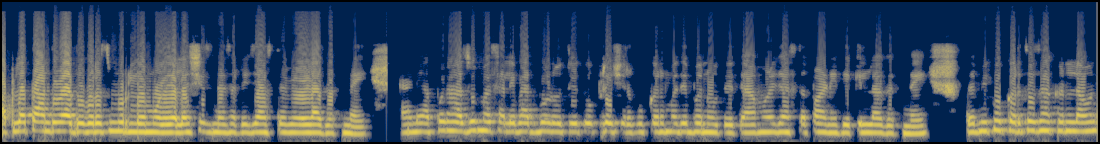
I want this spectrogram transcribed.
आपला तांदूळ अगोदरच मुरल्यामुळे याला शिजण्यासाठी जास्त वेळ लागत नाही. आणि आपण हा जो मसाले भात बनवते तो प्रेशर कुकरमध्ये बनवते त्यामुळे जास्त पाणी देखील लागत नाही. तर मी कुकरचं झाकण लावून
